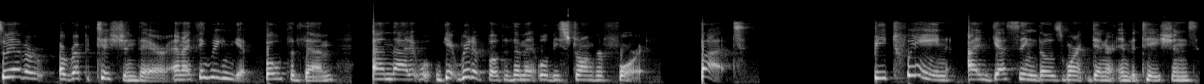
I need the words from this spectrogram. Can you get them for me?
So we have a, a repetition there. And I think we can get both of them and that it will get rid of both of them and it will be stronger for it. But between, I'm guessing those weren't dinner invitations,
